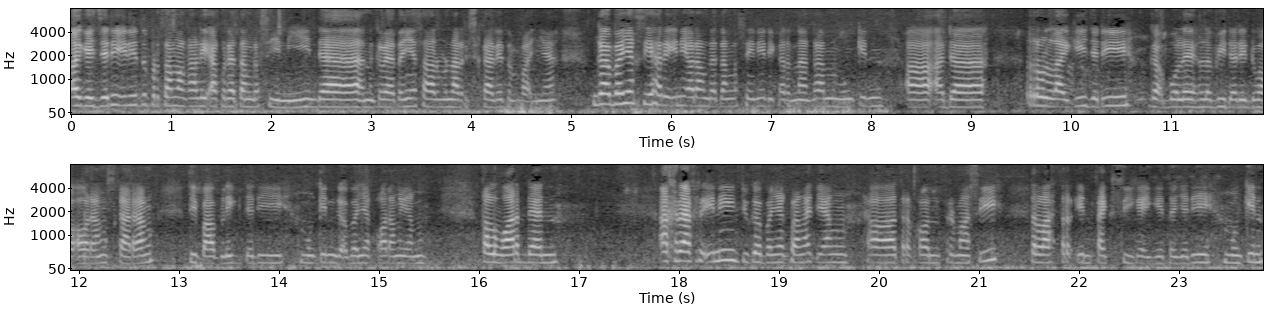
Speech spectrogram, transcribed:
Oke, jadi ini tuh pertama kali aku datang ke sini dan kelihatannya sangat menarik sekali tempatnya. Nggak banyak sih hari ini orang datang ke sini dikarenakan mungkin uh, ada rule lagi, jadi nggak boleh lebih dari dua orang sekarang di publik. Jadi mungkin nggak banyak orang yang keluar dan akhir-akhir ini juga banyak banget yang uh, terkonfirmasi telah terinfeksi kayak gitu. Jadi mungkin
